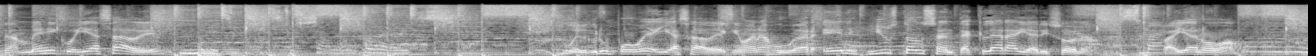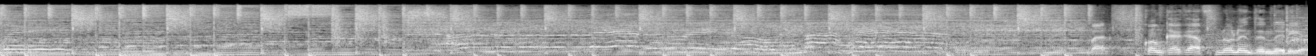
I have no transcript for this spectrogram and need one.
O sea, México ya sabe, o el grupo B ya sabe, que van a jugar en Houston, Santa Clara y Arizona. Para allá no vamos. Bueno, con CACAF, no lo entendería.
